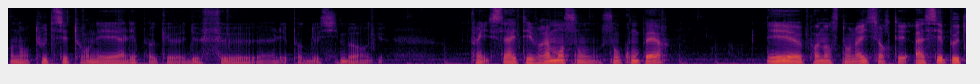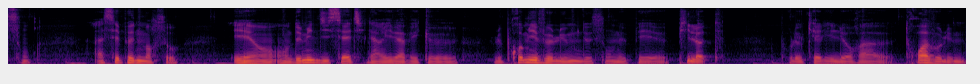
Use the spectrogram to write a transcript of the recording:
pendant toutes ses tournées, à l'époque de Feu, à l'époque de Cyborg. Enfin, ça a été vraiment son, son compère. Et pendant ce temps-là, il sortait assez peu de sons, assez peu de morceaux. Et en, en 2017, il arrive avec le premier volume de son EP Pilote, pour lequel il y aura trois volumes.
